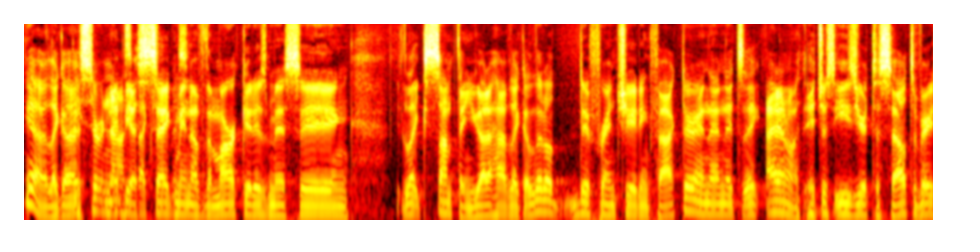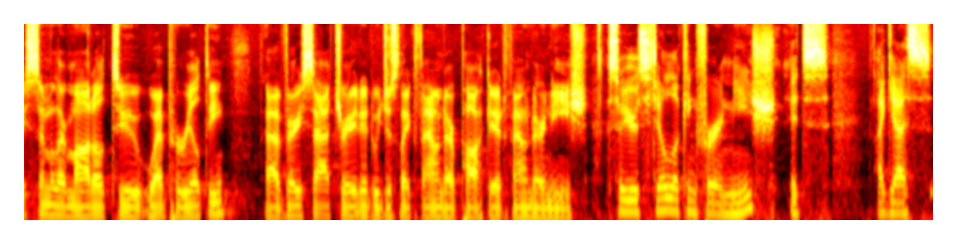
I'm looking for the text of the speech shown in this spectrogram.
Yeah, like a These certain maybe a aspects are segment of the market is missing, like something. You got to have like a little differentiating factor, and then it's like I don't know. It's just easier to sell. It's a very similar model to Web4Realty. Uh, very saturated. We just like found our pocket, found our niche. So you're still looking for a niche. It's, I guess,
